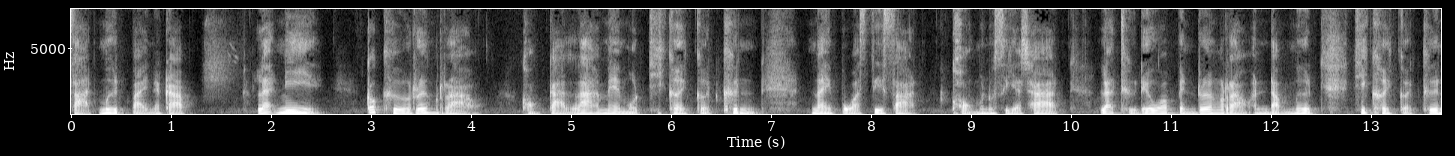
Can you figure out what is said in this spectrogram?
ศาสตร์มืดไปนะครับ และนี่ก็คือเรื่องราวของการล่าแม่มดที่เคยเกิดขึ้น ในประวัติศาสตร์ของมนุษยชาติ และถือได้ว่าเป็นเรื่องราวอันดำมืดที่เคยเกิดขึ้น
